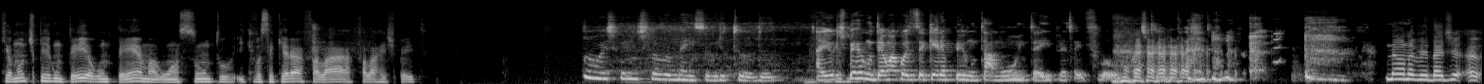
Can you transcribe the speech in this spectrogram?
que eu não te perguntei, algum tema, algum assunto, e que você queira falar, falar a respeito? Não, acho que a gente falou bem sobre tudo. Aí eu te pergunto, é uma coisa que você queira perguntar muito aí pra Thay Flow? não, na verdade, é,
